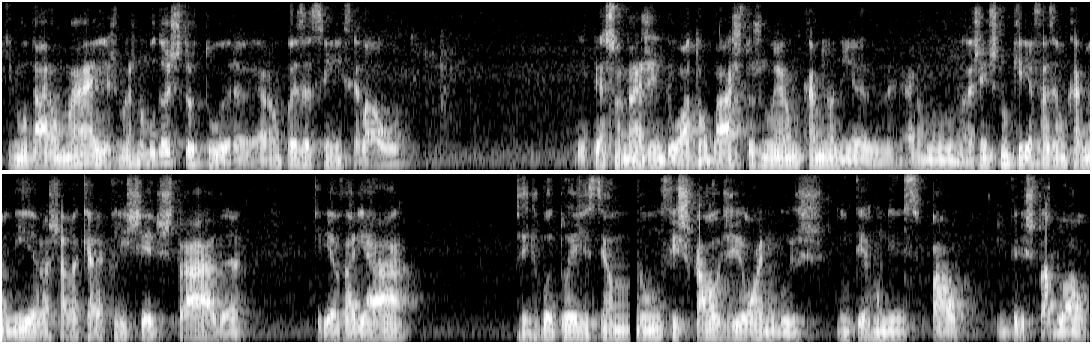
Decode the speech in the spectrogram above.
que mudaram mais, mas não mudou a estrutura. Era uma coisa assim, sei lá, o, o personagem do Otto Bastos não era um caminhoneiro. Era um, a gente não queria fazer um caminhoneiro, achava que era clichê de estrada, queria variar. A gente botou ele sendo um fiscal de ônibus intermunicipal, interestadual.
